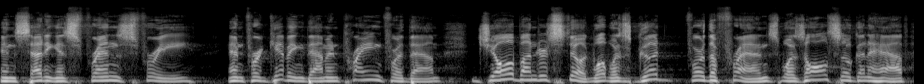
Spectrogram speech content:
In setting his friends free and forgiving them and praying for them, Job understood what was good for the friends was also going to have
